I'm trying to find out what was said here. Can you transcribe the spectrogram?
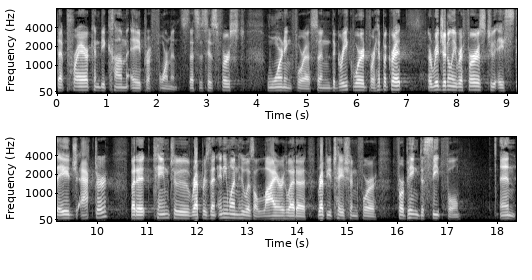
that prayer can become a performance. This is his first warning for us. And the Greek word for hypocrite originally refers to a stage actor, but it came to represent anyone who was a liar, who had a reputation for, for being deceitful. And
